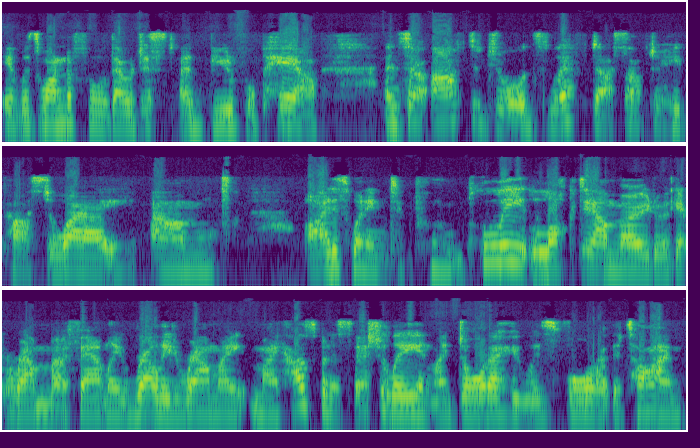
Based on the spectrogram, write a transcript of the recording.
it was wonderful. They were just a beautiful pair. And so after George left us, after he passed away, um, I just went into complete lockdown mode to get around my family, rallied around my, my husband especially and my daughter who was four at the time.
